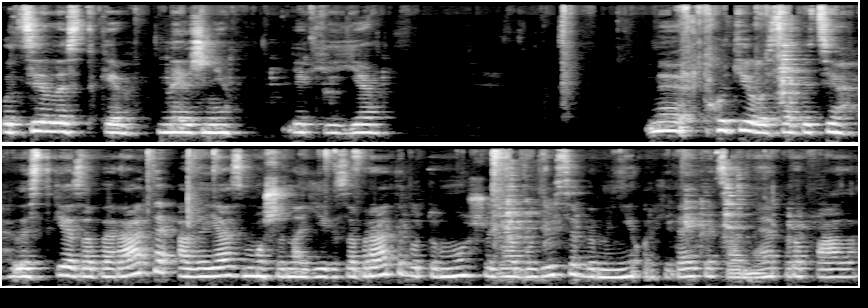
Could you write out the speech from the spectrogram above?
оці листки нижні, які є. Не хотілося б ці листки забирати, але я змушена їх забрати, бо тому що я боюся, би мені орхідейка ця не пропала.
